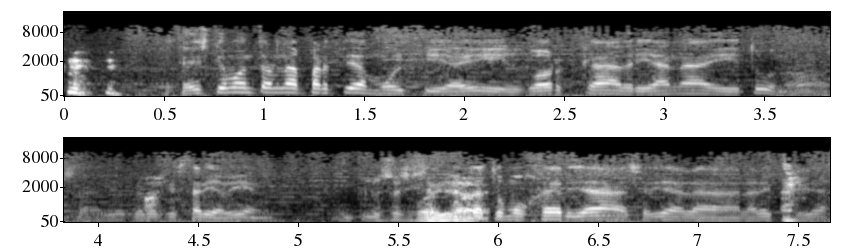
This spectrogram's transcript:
Tenéis que montar una partida multi ahí, Gorka, Adriana y tú, ¿no? O sea, yo creo que estaría bien. Incluso si se pues junta tu mujer ya sería la, leche ya.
